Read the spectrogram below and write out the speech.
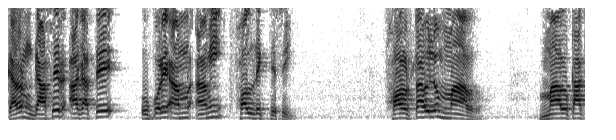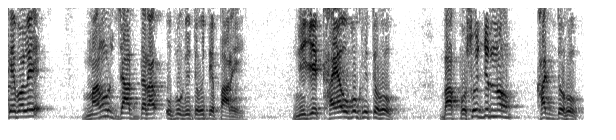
কারণ গাছের আগাতে উপরে আমি ফল দেখতেছি। ফলটা হইল মাল। মাল কাকে বলে? মানুষ যার দ্বারা উপকৃত হইতে পারে। নিজে খায়া উপকৃত হোক বা পশুর জন্য খাদ্য হোক,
